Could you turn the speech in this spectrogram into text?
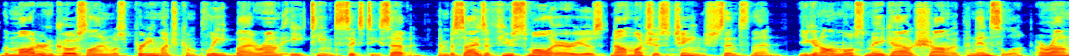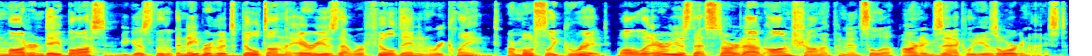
The modern coastline was pretty much complete by around 1867, and besides a few smaller areas, not much has changed since then. You can almost make out Shawmut Peninsula, around modern day Boston, because the, the neighborhoods built on the areas that were filled in and reclaimed are mostly grid, while the areas that started out on Shawmut Peninsula aren't exactly as organized.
